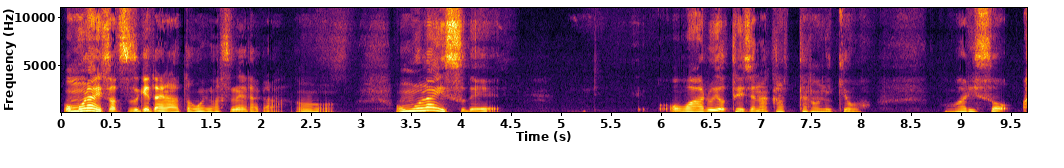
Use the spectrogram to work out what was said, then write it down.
オムライスは続けたいなと思いますね、だから。うん。オムライスで終わる予定じゃなかったのに今日。終わりそう。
